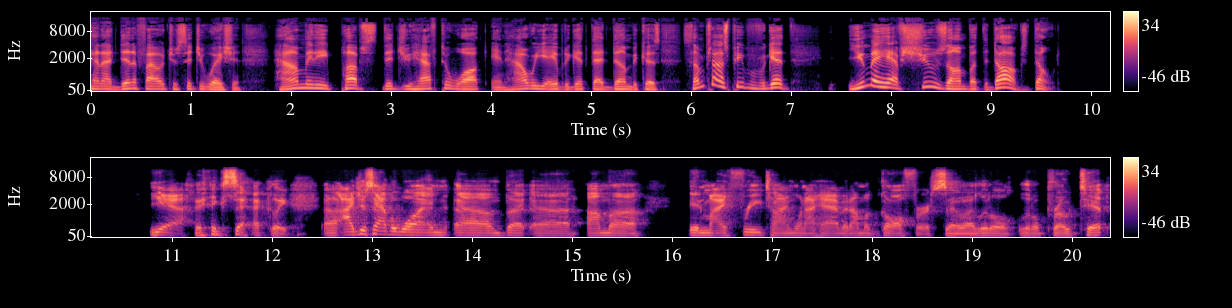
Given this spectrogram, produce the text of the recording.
can identify with your situation. How many pups did you have to walk, and how were you able to get that done? Because sometimes people forget you may have shoes on, but the dogs don't. Yeah, exactly. Uh, I just have a one, um, but uh, I'm a in my free time when I have it. I'm a golfer, so a little little pro tip:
